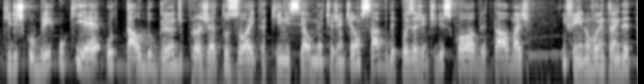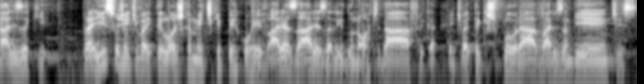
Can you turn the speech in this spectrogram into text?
que descobrir o que é o tal do grande projeto Zoica, que inicialmente a gente não sabe, depois a gente descobre e tal, mas enfim, não vou entrar em detalhes aqui. Para isso a gente vai ter logicamente que percorrer várias áreas ali do norte da África, a gente vai ter que explorar vários ambientes,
